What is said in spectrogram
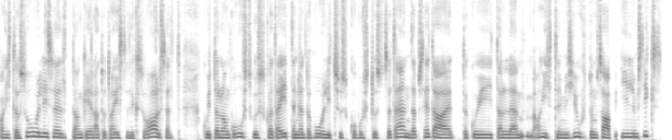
ahistada sooliselt, on keelatud ahistada seksuaalselt, kuid tal on kohustus ka täita nii-öelda hoolitsuskohustust, see tähendab seda, et kui talle ahistamisjuhtum saab ilmsiks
